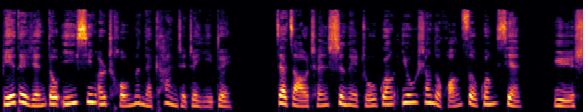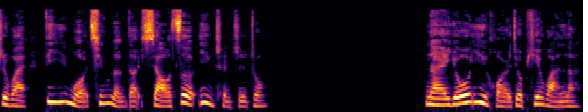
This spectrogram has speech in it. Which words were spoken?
别的人都疑心而愁闷地看着这一对，在早晨室内烛光忧伤的黄色光线与室外第一抹清冷的小色映衬之中。奶油一会儿就撇完了。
